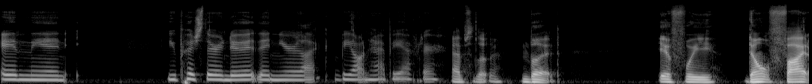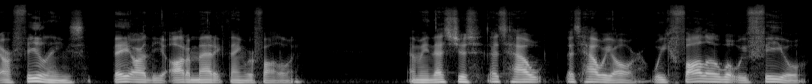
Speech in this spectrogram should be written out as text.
and then you push through and do it, then you're like beyond happy after. Absolutely. But if we don't fight our feelings, they are the automatic thing we're following. I mean, that's just that's how that's how we are. We follow what we feel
